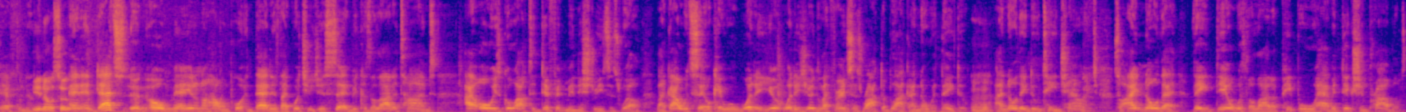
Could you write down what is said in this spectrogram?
definitely. You know, so and, and that's and oh man, you don't know how important that is. Like what you just said, because a lot of times I always go out to different ministries as well. Like I would say, okay, well, what are your what is your like for instance, Rock the Block? I know what they do. Mm-hmm. I know they do Teen Challenge, so I know that they deal with a lot of people who have addiction problems.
